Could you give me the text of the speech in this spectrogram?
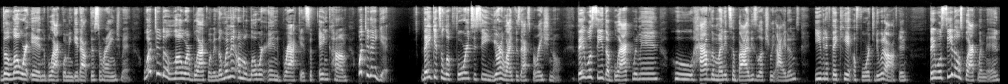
the lower end black women get out this arrangement. What do the lower black women, the women on the lower end brackets of income, what do they get? They get to look forward to seeing your life as aspirational. They will see the black women who have the money to buy these luxury items, even if they can't afford to do it often. They will see those black women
